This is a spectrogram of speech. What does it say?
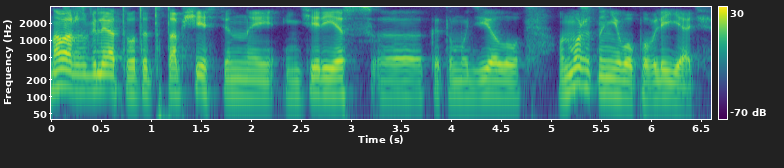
На ваш взгляд, вот этот общественный интерес э, к этому делу, он может на него повлиять?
